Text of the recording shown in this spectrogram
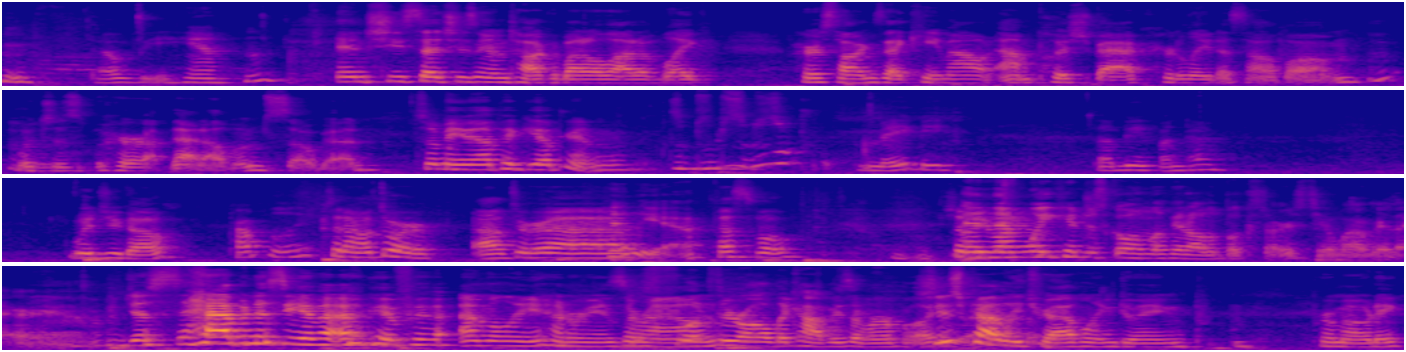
That would be yeah. Hmm. And she said she's going to talk about a lot of like her songs that came out on Pushback, her latest album, which is her that album's so good. So maybe I'll pick you up. And Maybe. That'd be a fun time. would you go? Probably. It's an outdoor outdoor uh, Hell yeah. festival. Show and then we can just go and look at all the bookstores too while we're there. just happen to see if, if Emily Henry is Just flip around. through all the copies of her book. She's probably traveling, doing promoting.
